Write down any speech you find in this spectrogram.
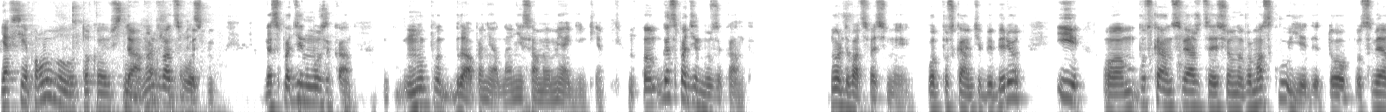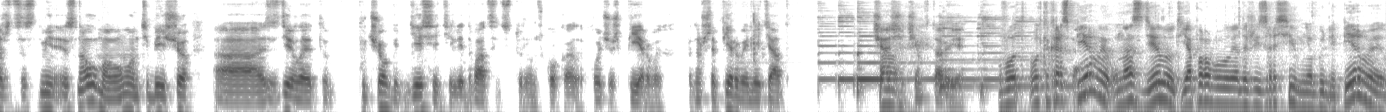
Я все пробовал, только с ним. Да, 0.28. Господин музыкант. Ну, да, понятно, они самые мягенькие. Э, господин музыкант. 0,28. Вот пускай он тебе берет, и э, пускай он свяжется, если он в Москву едет, то свяжется с, с Наумовым, он тебе еще э, сделает пучок 10 или 20 струн, сколько хочешь первых, потому что первые летят чаще, чем вторые. Вот, вот как раз да. первые у нас делают, я пробовал, я даже из России у меня были первые,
